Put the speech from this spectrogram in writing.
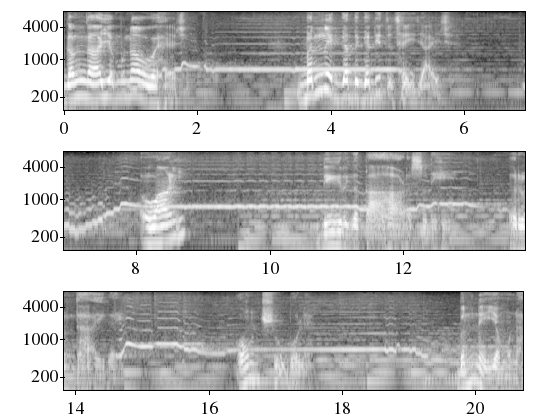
ગંગા યમુના વહે છે. બંને ગદગદિત થઈ જાય છે. વાણી દીર્ઘ કાળ સુધી રૂંધાઈ ગઈ. કોણ શું બોલે? બંને યમુના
